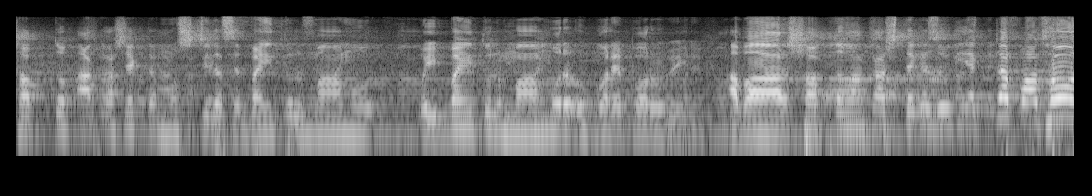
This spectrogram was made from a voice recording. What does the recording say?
সপ্তম আকাশে একটা মসজিদ আছে বাইতুল মামুর, ওই বাইতুল মামুর উপরে পড়বে। আবার সপ্তম আকাশ থেকে যদি একটা পাথর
